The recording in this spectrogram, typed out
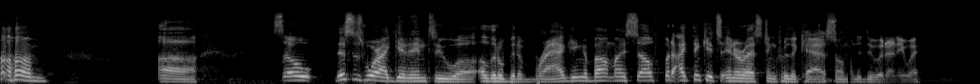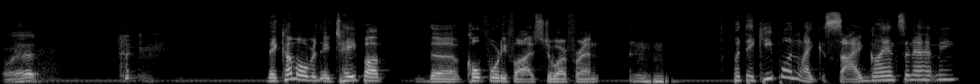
um, uh, so this is where I get into uh, a little bit of bragging about myself, but I think it's interesting for the cast, so I'm going to do it anyway Go ahead. They come over, they tape up the Colt 45s to our friend, Mhm. but they keep on like side glancing at me,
